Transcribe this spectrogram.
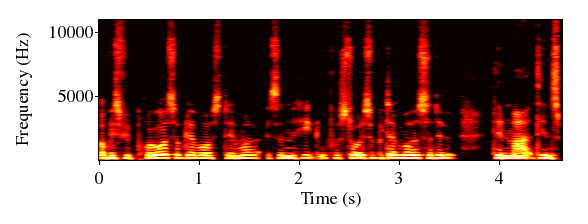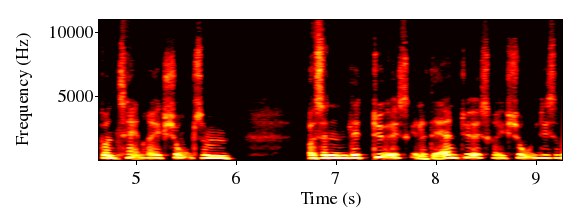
og hvis vi prøver, så bliver vores stemmer sådan helt uforståelige. Så på den måde, så det, det, er en meget, det er en spontan reaktion, som, og sådan lidt dyrisk, eller det er en dyrisk reaktion, ligesom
